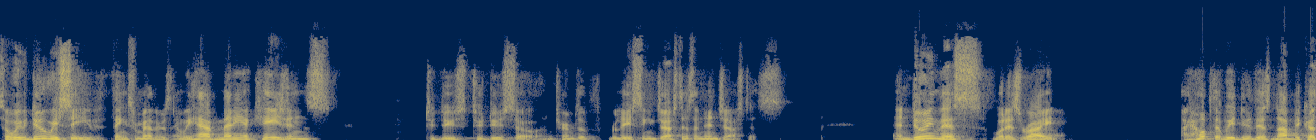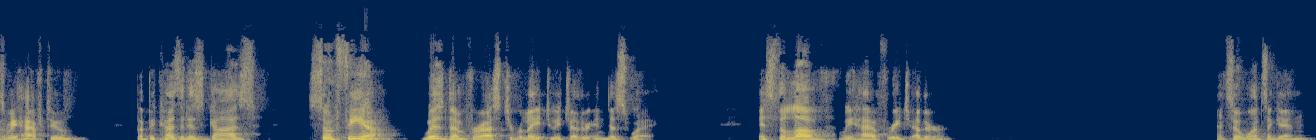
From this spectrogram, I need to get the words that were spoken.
So we do receive things from others, and we have many occasions to do, to do so in terms of releasing justice and injustice. And doing this, what is right, I hope that we do this not because we have to, but because it is God's Sophia, wisdom for us to relate to each other in this way. It's the love we have for each other. And so, once again,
